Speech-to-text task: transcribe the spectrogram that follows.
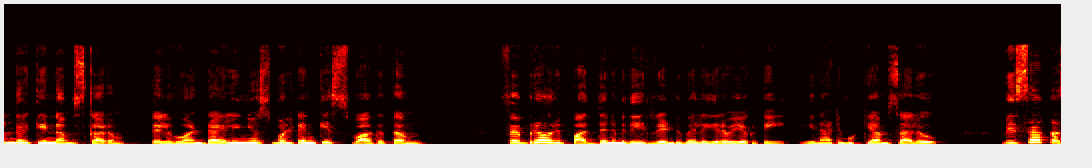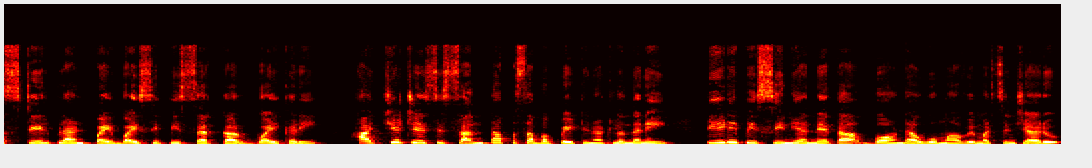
అందరికీ నమస్కారం. తెలుగు వన్ డైలీ న్యూస్ బులెటిన్కి స్వాగతం. ఫిబ్రవరి పద్దెనిమిది రెండు వేల ఇరవై ఒకటి ఈనాటి ముఖ్యాంశాలు. విశాఖ స్టీల్ ప్లాంట్ పై వైసీపీ సర్కార్ వైఖరి హత్య చేసి సంతాప సభ పెట్టినట్లుందని టీడీపీ సీనియర్ నేత బోండా ఉమా విమర్శించారు.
